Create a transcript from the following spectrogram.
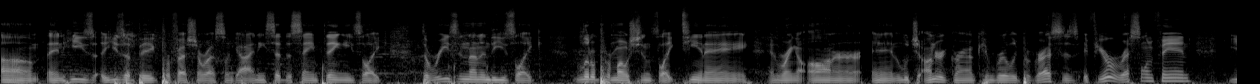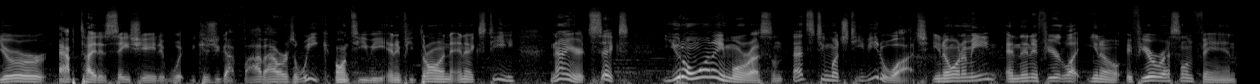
um, and he's he's a big professional wrestling guy, and he said the same thing. He's like, the reason none of these like little promotions like TNA and Ring of Honor and Lucha Underground can really progress is if you're a wrestling fan, your appetite is satiated with, because you got five hours a week on TV, and if you throw in NXT, now you're at six you don't want any more wrestling. That's too much TV to watch. You know what I mean? And then if you're like, you know, if you're a wrestling fan,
